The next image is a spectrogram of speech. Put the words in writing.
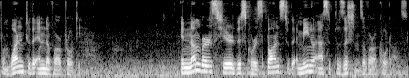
from 1 to the end of our protein. In numbers here, this corresponds to the amino acid positions of our codons.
